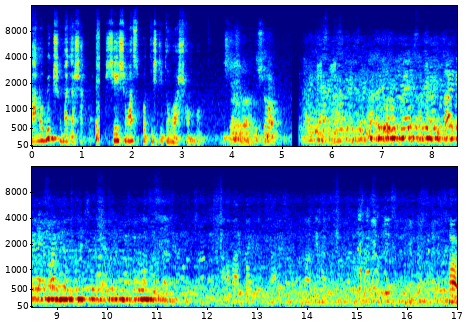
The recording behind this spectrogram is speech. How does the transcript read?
মানবিক সমাজ আশা করি, সেই সমাজ প্রতিষ্ঠিত হওয়া সম্ভব। হ্যাঁ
